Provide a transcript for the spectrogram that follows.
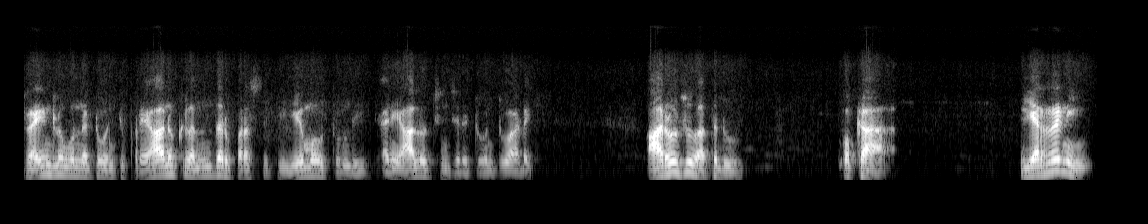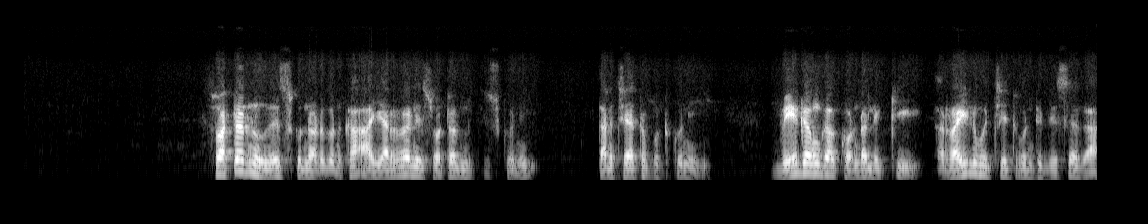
ట్రైన్లో ఉన్నటువంటి ప్రయాణికులందరి పరిస్థితి ఏమవుతుంది అని ఆలోచించినటువంటి వాడై ఆ రోజు అతడు ఒక ఎర్రని స్వెటర్ను వేసుకున్నాడు కనుక ఆ ఎర్రని స్వెటర్ను తీసుకొని తన చేత పుట్టుకొని వేగంగా కొండలెక్కి రైలు వచ్చేటువంటి దిశగా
